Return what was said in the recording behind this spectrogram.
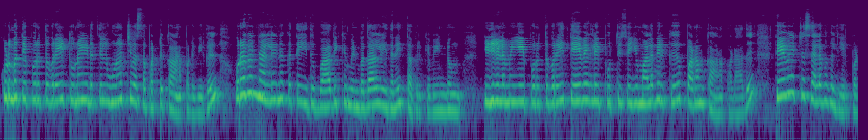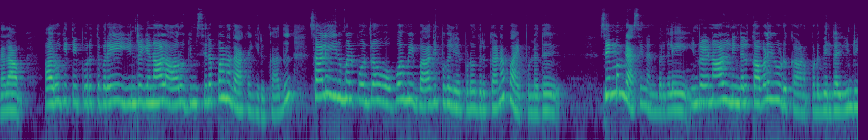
குடும்பத்தை பொறுத்தவரை துணையிடத்தில் உணர்ச்சி வசப்பட்டு காணப்படுவீர்கள். உறவின் நல்லிணக்கத்தை இது பாதிக்கும் என்பதால் இதனை தவிர்க்க வேண்டும். நிதி நிலைமையை பொறுத்தவரை தேவைகளை பூர்த்தி செய்யும் அளவிற்கு பணம் காணப்படாது. தேவையற்ற செலவுகள் ஏற்படலாம். ஆரோக்கியத்தை பொறுத்தவரை இன்றைய நாள் ஆரோக்கியம் சிறப்பானதாக இருக்காது. சளி இருமல் போன்ற ஒவ்வாமை பாதிப்புகள் ஏற்படுவதற்கான வாய்ப்புள்ளது. சிம்மம் ராசி நண்பர்களே இன்றைய நாள் நீங்கள் கவலையோடு காணப்படுவீர்கள். இன்று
